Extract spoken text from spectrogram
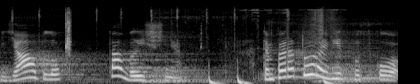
яблук та вишні. Температура відпуску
